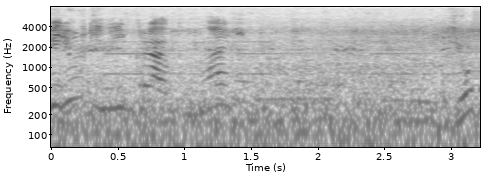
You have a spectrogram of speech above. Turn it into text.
бирюльки не играю, понимаешь? Ёп.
